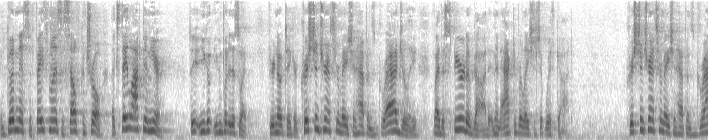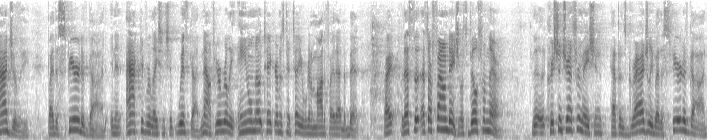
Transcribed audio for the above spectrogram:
and goodness and faithfulness and self control. Like stay locked in here. So you, you, can, you can put it this way you're a note taker, Christian transformation happens gradually by the Spirit of God in an active relationship with God. Christian transformation happens gradually by the Spirit of God in an active relationship with God. Now, if you're a really anal note taker, I'm just going to tell you we're going to modify that in a bit, right? But that's, the, that's our foundation. Let's build from there. The Christian transformation happens gradually by the Spirit of God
